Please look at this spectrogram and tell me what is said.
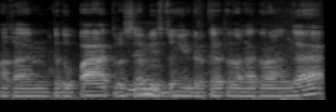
makan ketupat, terus Hmm. habis itu nginder ke tetangga-tetangga.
